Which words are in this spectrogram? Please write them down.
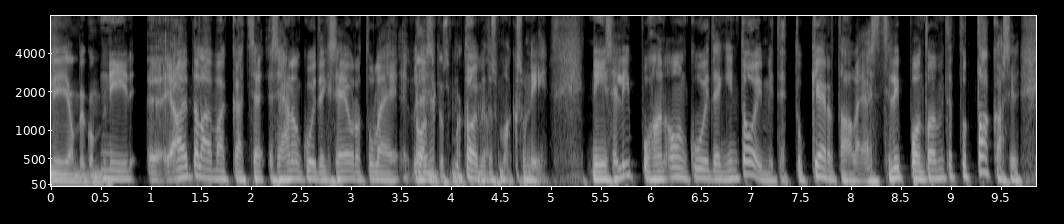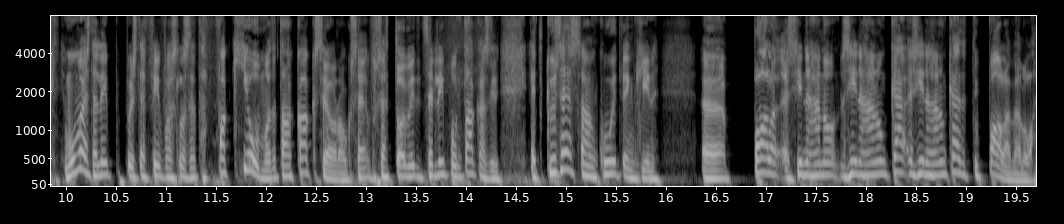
niin jompikumpi. Niin ajatellaan vaikka, että se, sehän on kuitenkin, se euro tulee... Toimitusmaksu, Toimitusmaksu, niin. Niin se lippuhan on kuitenkin toimitettu kertaalle ja sitten se lippu on toimitettu takaisin. Niin mun mielestä lippu.fi voisi olla, että fuck you, me otetaan kaksi euroa, kun sä, sä toimitit sen lipun takaisin. Että kyseessä on kuitenkin... Ö, Pal- siinähän, on, siinähän, on, kä- siinähän on käytetty palvelua.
